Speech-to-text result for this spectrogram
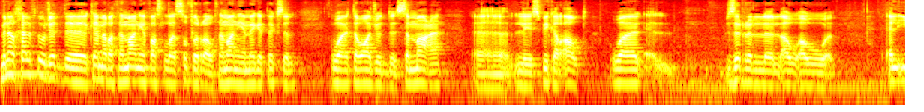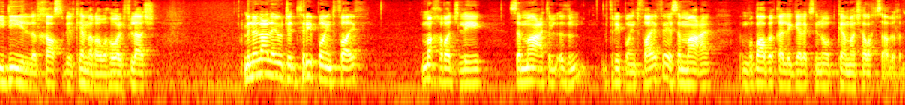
من الخلف توجد كاميرا 8.0 أو 8 ميجا بكسل وتواجد سماعة آه، ل speaker out وزر أو أو LED الخاص بالكاميرا وهو الفلاش. من الأعلى يوجد 3.5 مخرج لسماعة الأذن. 3.5 هي سماعة مطابقة ل Galaxy Note كما شرحت سابقا.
